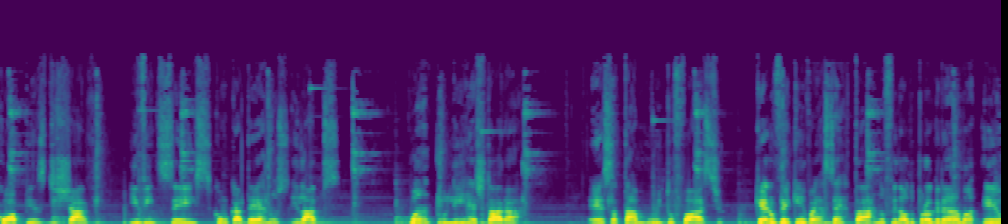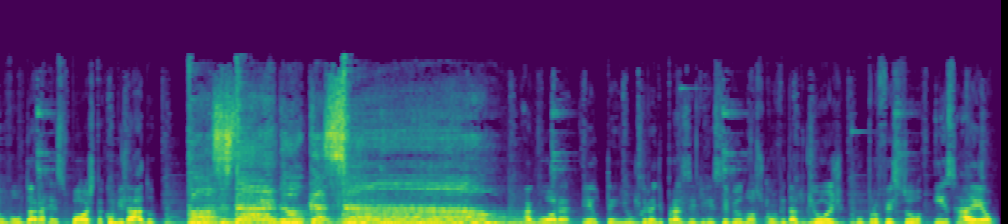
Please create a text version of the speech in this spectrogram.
cópias de chave e 26 com cadernos e lápis. Quanto lhe restará? Essa tá muito fácil. Quero ver quem vai acertar no final do programa. Eu vou dar a resposta, combinado? Vozes da Educação. Agora eu tenho o grande prazer de receber o nosso convidado de hoje, o professor Israel.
